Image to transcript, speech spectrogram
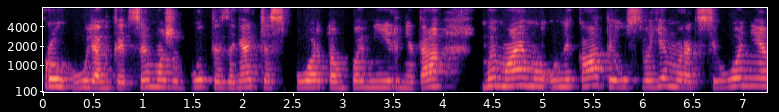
прогулянки, це може бути заняття спортом, помірні. Да? Ми маємо уникати у своєму раціоні.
